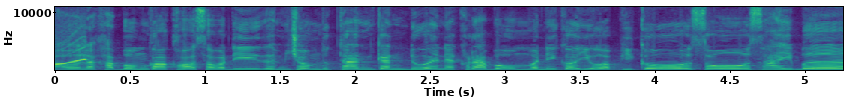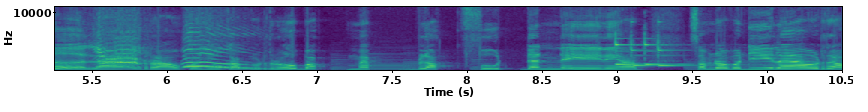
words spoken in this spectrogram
เอาละครับผมก็ขอสวัสดีท่านผู้ชมทุกท่านกันด้วยนะครับผมวันนี้ก็อยู่กับพี่โก้โซไซเบอร์และเราก็อยู่กับโรบอกแมปบล็อกฟูดดันเองนะครับสำหรับวันนี้แล้วเรา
